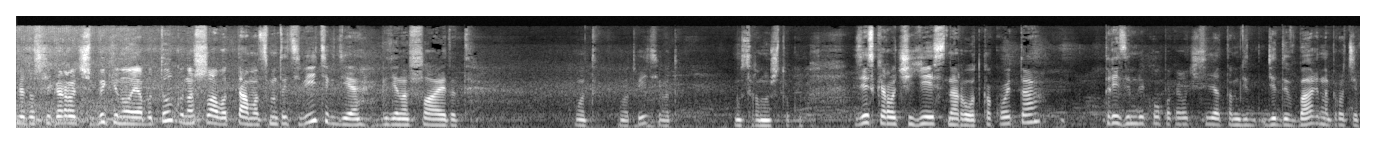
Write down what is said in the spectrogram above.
Ребятушки, короче, выкинула я бутылку, нашла вот там, вот смотрите, видите, где, где нашла этот, вот, вот видите, вот мусорную штуку. Здесь, короче, есть народ какой-то, три землекопа, короче, сидят там деды в баре напротив,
